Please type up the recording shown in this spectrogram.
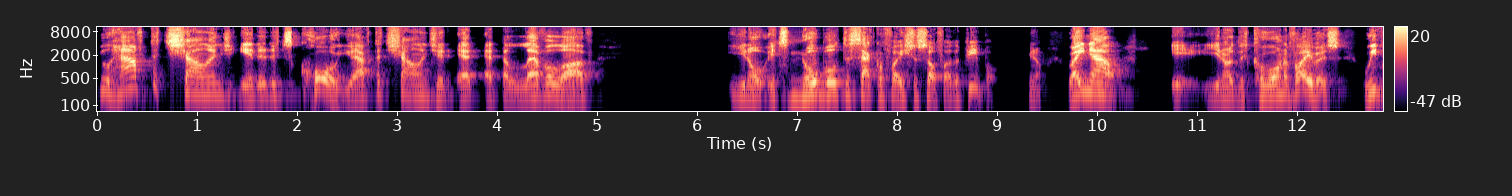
You have to challenge it at its core. You have to challenge it at, at the level of, you know, it's noble to sacrifice yourself for other people. You know, right now, you know, the coronavirus, we've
